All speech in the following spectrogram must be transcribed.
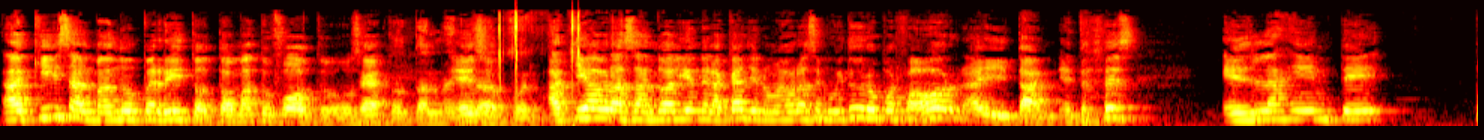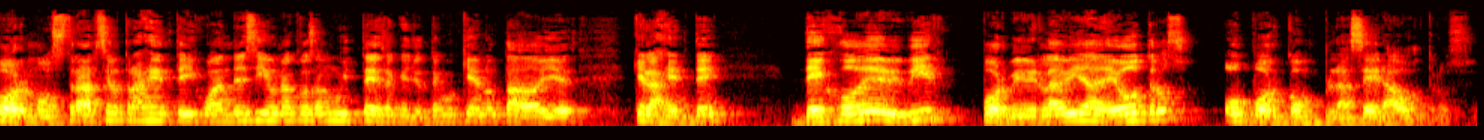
Aquí salvando un perrito, toma tu foto. O sea, Totalmente eso. de acuerdo. Aquí abrazando a alguien de la calle, no me abrace muy duro, por favor. Ahí tan. Entonces, es la gente por mostrarse a otra gente. Y Juan decía una cosa muy tesa que yo tengo aquí anotado y es que la gente dejó de vivir por vivir la vida de otros o por complacer a otros.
